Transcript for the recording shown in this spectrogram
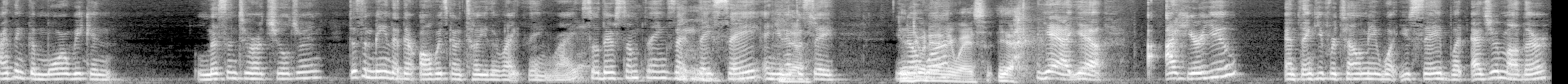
I think the more we can listen to our children, doesn't mean that they're always going to tell you the right thing, right? So there's some things that they say, and you have yes. to say, you You're know doing what? It anyways, yeah. Yeah, yeah. I hear you, and thank you for telling me what you say. But as your mother,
